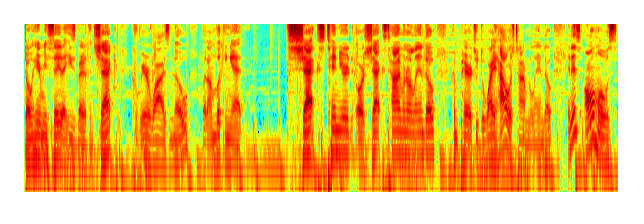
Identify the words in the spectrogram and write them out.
don't hear me say that he's better than Shaq. Career wise, no. But I'm looking at Shaq's tenured or Shaq's time in Orlando compared to Dwight Howard's time in Orlando, and it's almost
